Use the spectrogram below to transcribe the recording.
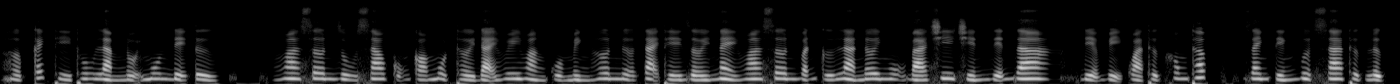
Hợp cách thì thu làm nội môn đệ tử. Hoa Sơn dù sao cũng có một thời đại huy hoàng của mình hơn nữa tại thế giới này Hoa Sơn vẫn cứ là nơi ngụ bá chi chiến diễn ra, địa vị quả thực không thấp, danh tiếng vượt xa thực lực,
